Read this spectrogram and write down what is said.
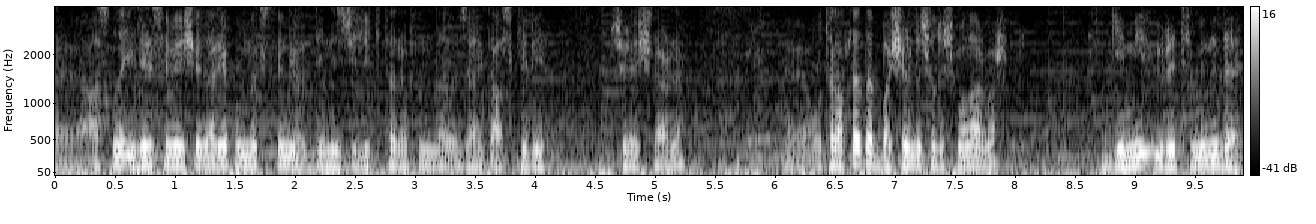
Ee, aslında ileri seviye şeyler yapılmak isteniyor. Denizcilik tarafında özellikle askeri süreçlerde. Ee, o tarafta da başarılı çalışmalar var. Gemi üretimini de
